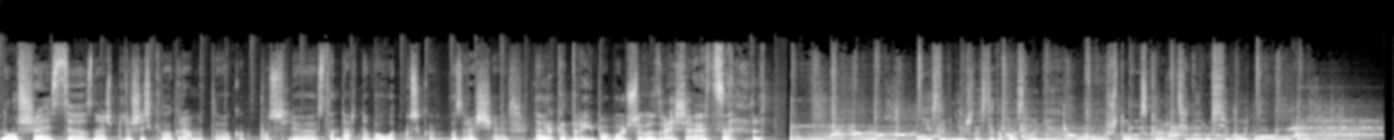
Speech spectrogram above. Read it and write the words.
Ну, 6, э, знаешь, плюс 6 килограмм это как после стандартного отпуска возвращаясь. Да? Некоторые и побольше возвращаются. Если внешность – это послание, что вы скажете миру сегодня?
